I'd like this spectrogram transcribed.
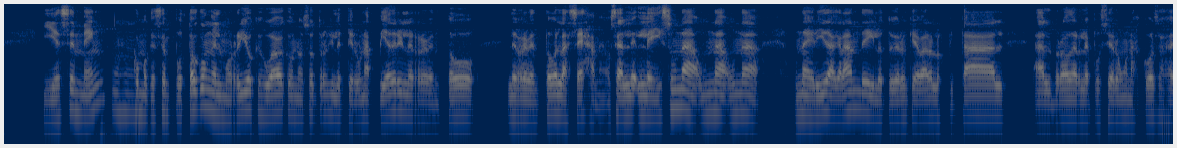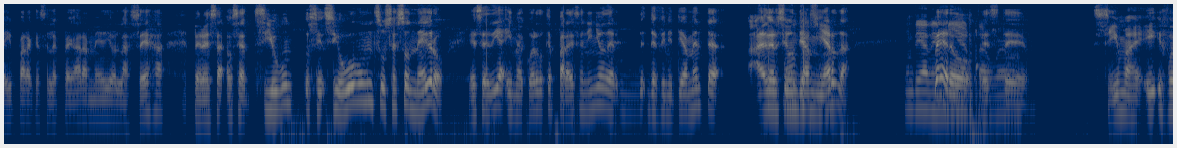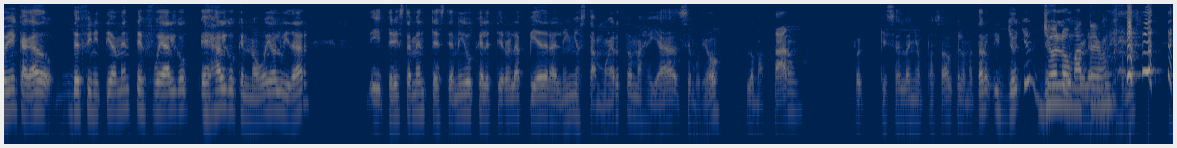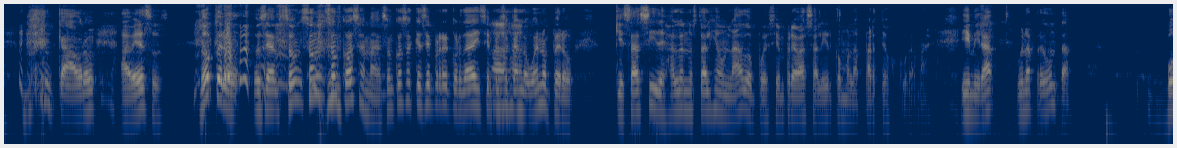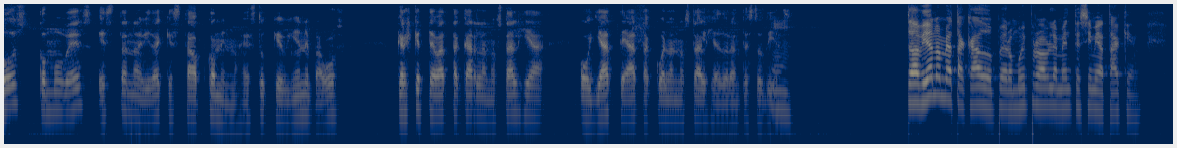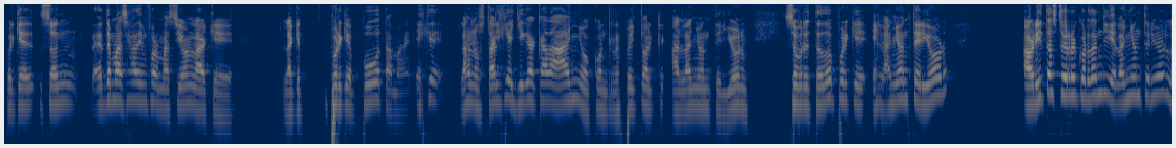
Y ese men como que se emputó con el morrillo que jugaba con nosotros y le tiró una piedra y le reventó le reventó la ceja, o sea, le, hizo una, una, una, una herida grande y lo tuvieron que llevar al hospital. al brother le pusieron unas cosas ahí para que se le pegara medio la ceja, pero esa, o sea, si hubo un, si, hubo un suceso negro ese día, y me acuerdo que para ese niño definitivamente ha de haber sido un día mierda. Un día de pero, este, sí, y, y, fue bien cagado, definitivamente fue algo, es algo que no voy a olvidar, y tristemente este amigo que le tiró la piedra al niño está muerto, más ya se murió, lo mataron fue quizás el año pasado que lo mataron. Y yo, yo, yo, lo maté. Cabrón, a besos. No, pero, o sea, son, son, son cosas, más. Son cosas que siempre recordás y siempre sacan lo bueno, pero quizás si dejas la nostalgia a un lado, pues siempre va a salir como la parte oscura, más. Y mira, una pregunta. ¿Vos cómo ves esta Navidad que está upcoming, más? Esto que viene para vos. ¿Crees que te va a atacar la nostalgia o ya te atacó la nostalgia durante estos días? Mm. Todavía no me ha atacado, pero muy probablemente sí me ataquen. Porque son. Es demasiada información la que. La que. Porque puta, man, es que la nostalgia llega cada año con respecto al, al año anterior. Sobre todo porque el año anterior. Ahorita estoy recordando y el año anterior,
